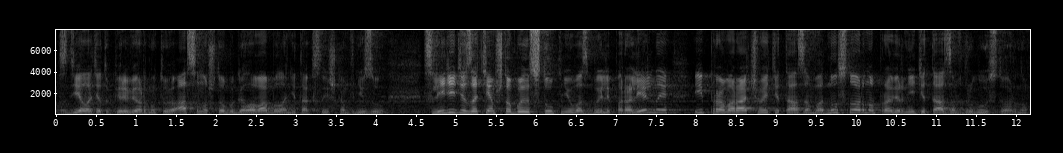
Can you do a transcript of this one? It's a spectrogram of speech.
сделать эту перевернутую асану, чтобы голова была не так слишком внизу. Следите за тем, чтобы ступни у вас были параллельны и проворачивайте тазом в одну сторону, проверните тазом в другую сторону.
